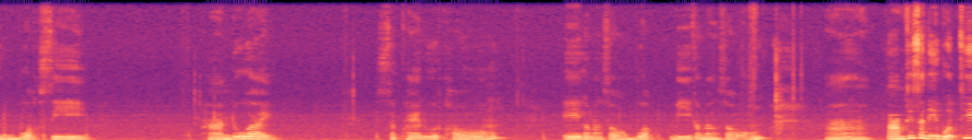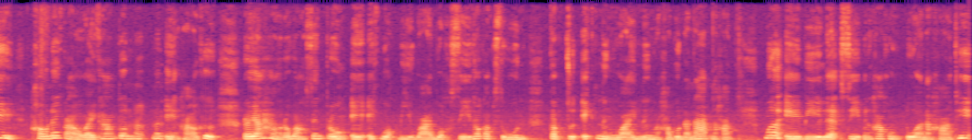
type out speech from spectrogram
1บวก c หารด้วย square root ของ a กำลังสองบวก b กำลังสอง ตามทฤษฎีบทที่เขาได้กล่าวไว้ข้างต้นนั่นเองค่ะ ก็คือระยะห่างระหว่างเส้นตรง ax บวก by บวก c เท่ากับ 0 กับจุด x 1 y 1นะคะบนระนาบนะคะ เมื่อ a b และ c เป็นค่าคงตัวนะคะ ที่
